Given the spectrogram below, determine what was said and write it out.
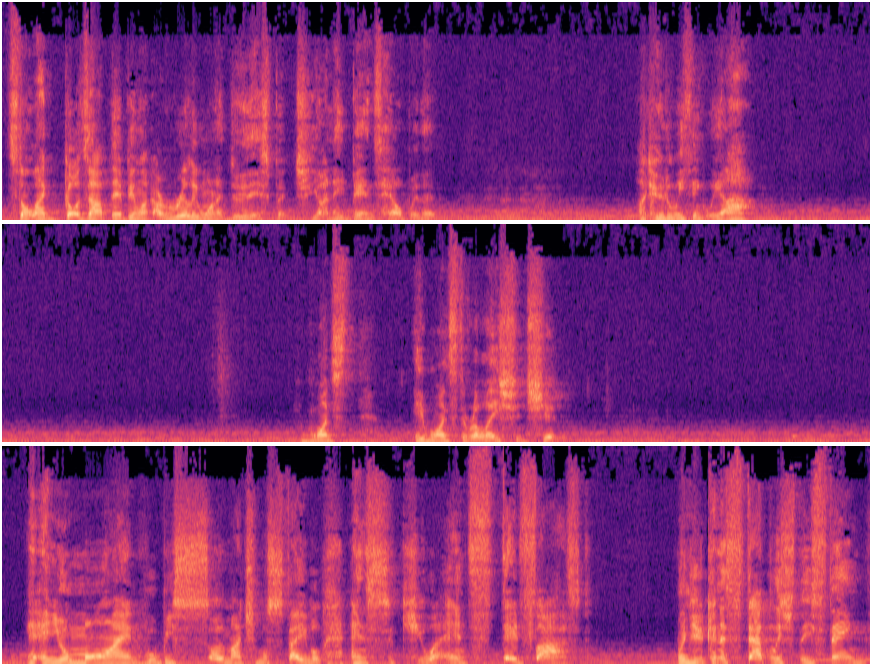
It's not like God's up there being like, I really want to do this, but gee, I need Ben's help with it. Like, who do we think we are? He wants, he wants the relationship. And your mind will be so much more stable and secure and steadfast when you can establish these things.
